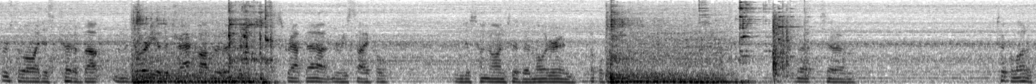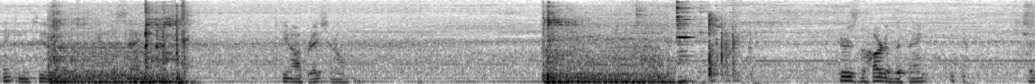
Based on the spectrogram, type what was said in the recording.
First of all, I just cut about the majority of the track off of it, scrap that out and recycle, and just hung on to the motor and a couple feet. But um, took a lot of thinking to uh, get this thing being operational. Here's the heart of the thing. As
